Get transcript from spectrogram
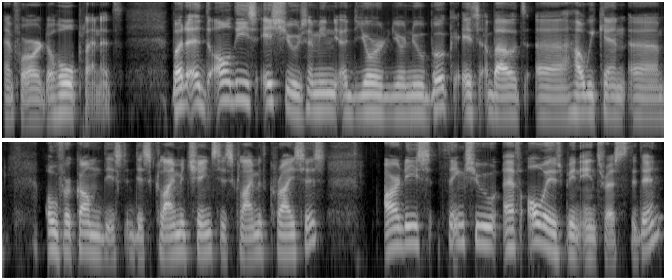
and for the whole planet. But uh, all these issues, I mean, uh, your your new book is about uh, how we can uh, overcome this this climate change, this climate crisis. Are these things you have always been interested in?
